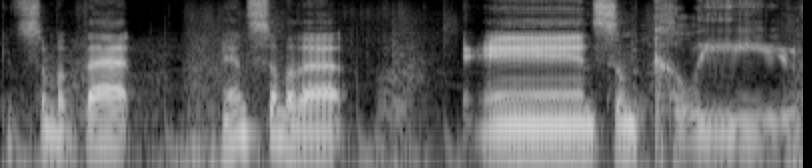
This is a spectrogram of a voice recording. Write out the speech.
Get some of that, and some of that, and some Cleave.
